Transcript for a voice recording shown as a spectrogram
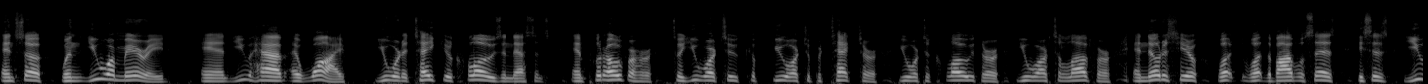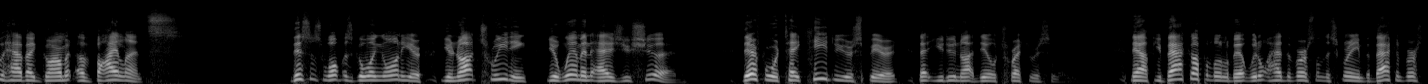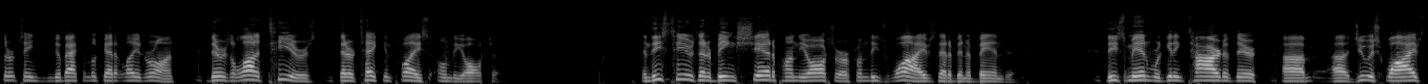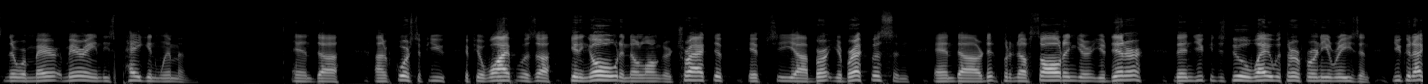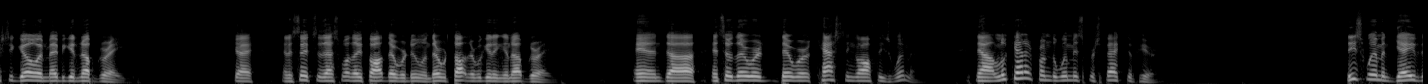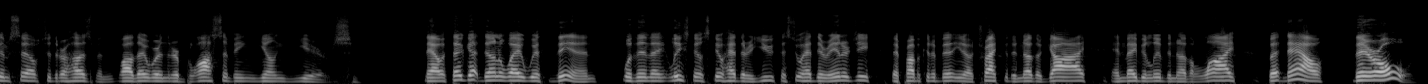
And so when you are married and you have a wife, you are to take your clothes in essence and put over her so you are to you are to protect her you are to clothe her you are to love her. And notice here what what the bible says. He says you have a garment of violence. This is what was going on here. You're not treating your women as you should. Therefore take heed to your spirit that you do not deal treacherously. Now, if you back up a little bit, we don't have the verse on the screen, but back in verse 13, you can go back and look at it later on. There's a lot of tears that are taking place on the altar. And these tears that are being shed upon the altar are from these wives that have been abandoned. These men were getting tired of their um, uh, Jewish wives and they were mar- marrying these pagan women. And, uh, and of course, if, you, if your wife was uh, getting old and no longer attractive, if she uh, burnt your breakfast and, and uh, didn't put enough salt in your, your dinner, then you can just do away with her for any reason. You can actually go and maybe get an upgrade. Okay? And essentially, that's what they thought they were doing. They were, thought they were getting an upgrade and uh, and so they were they were casting off these women. Now look at it from the women's perspective here. These women gave themselves to their husband while they were in their blossoming young years. Now, if they got done away with then, well, then they, at least they still had their youth. They still had their energy. They probably could have been, you know, attracted another guy and maybe lived another life. But now they're old,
